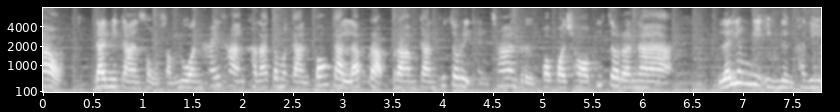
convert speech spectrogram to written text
149 ได้มีการส่งสำนวนให้ทางคณะกรรมการป้องกันและปราบปรามการทุจริตแห่งชาติ หรือปปชพิจารณา และยังมีอีกหนึ่งคดี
